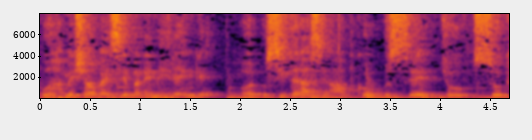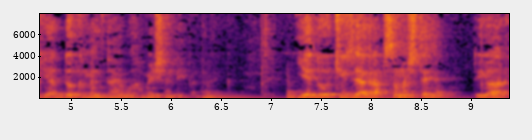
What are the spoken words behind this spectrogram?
वो हमेशा वैसे बने नहीं रहेंगे और उसी तरह से आपको उससे जो सुख या दुख मिलता है, वो हमेशा नहीं बना रहेगा। ये दो चीज़ें अगर आप समझते हैं So you are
